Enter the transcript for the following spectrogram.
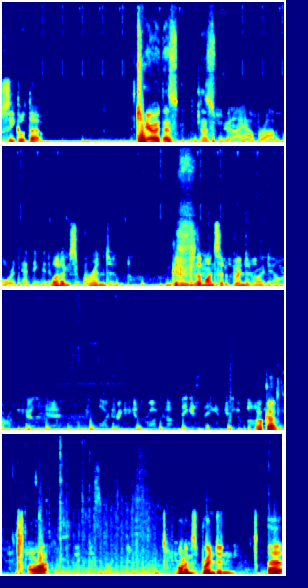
See, got that. Geo, that's that's. Keep an eye out for Op 4 attempting to defuse My name's. Brendan. I'm getting into the mindset of Brendan right now. Okay. Alright. My name's Brendan. Uh,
